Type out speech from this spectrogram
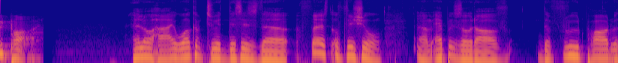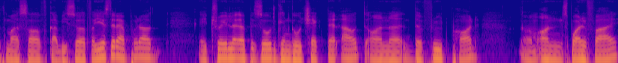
Fruit Pod. Hello, hi, welcome to it. This is the first official um, episode of the Fruit Pod with myself, Gabi Surfer. Yesterday, I put out a trailer episode. You can go check that out on uh, the Fruit Pod um, on Spotify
